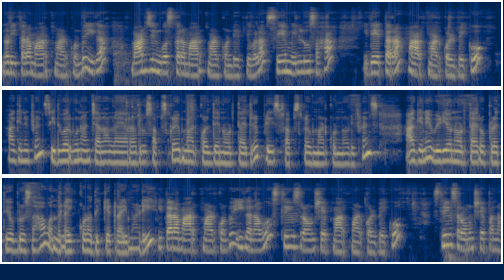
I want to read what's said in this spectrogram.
ನೋಡಿ ಈ ಥರ ಮಾರ್ಕ್ ಮಾಡಿಕೊಂಡು ಈಗ ಮಾರ್ಜಿನ್ಗೋಸ್ಕರ ಮಾರ್ಕ್ ಮಾಡ್ಕೊಂಡಿರ್ತೀವಲ್ಲ ಸೇಮ್ ಇಲ್ಲೂ ಸಹ ಇದೇ ಥರ ಮಾರ್ಕ್ ಮಾಡ್ಕೊಳ್ಬೇಕು. ಹಾಗೆಯೇ ಫ್ರೆಂಡ್ಸ್ ಇದುವರೆಗೂ ನಾನು ಚಾನಲ್ನ ಯಾರಾದರೂ ಸಬ್ಸ್ಕ್ರೈಬ್ ಮಾಡ್ಕೊಳ್ದೆ ನೋಡ್ತಾ ಇದ್ದರೆ ಪ್ಲೀಸ್ ಸಬ್ಸ್ಕ್ರೈಬ್ ಮಾಡ್ಕೊಂಡು ನೋಡಿ ಫ್ರೆಂಡ್ಸ್ ಹಾಗೆಯೇ ವಿಡಿಯೋ ನೋಡ್ತಾ ಇರೋ ಪ್ರತಿಯೊಬ್ಬರು ಸಹ ಒಂದು ಲೈಕ್ ಕೊಡೋದಕ್ಕೆ ಟ್ರೈ ಮಾಡಿ. ಈ ಥರ ಮಾರ್ಕ್ ಮಾಡಿಕೊಂಡು ಈಗ ನಾವು ಸ್ಲೀವ್ಸ್ ರೌಂಡ್ ಶೇಪ್ ಮಾರ್ಕ್ ಮಾಡ್ಕೊಳ್ಬೇಕು. ಸ್ಲೀವ್ಸ್ ರೌಂಡ್ ಶೇಪನ್ನು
